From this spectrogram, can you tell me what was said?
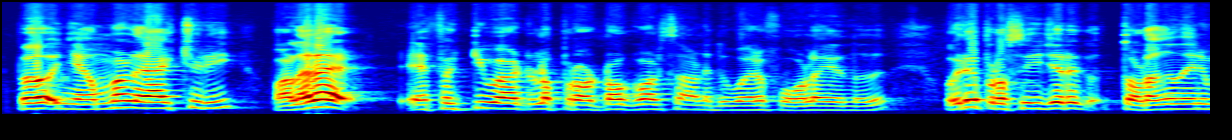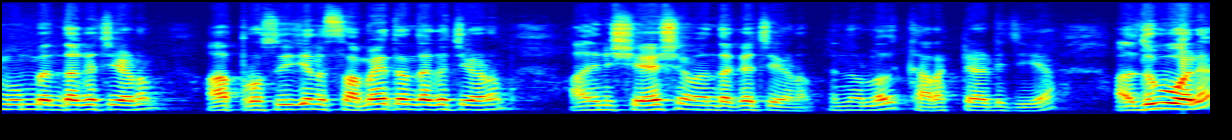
ഇപ്പോൾ നമ്മൾ ആക്ച്വലി വളരെ എഫക്റ്റീവ് ആയിട്ടുള്ള പ്രോട്ടോകോൾസ് ആണ് ഇതുപോലെ ഫോളോ ചെയ്യുന്നത്. ഒരു പ്രൊസീജിയർ തുടങ്ങുന്നതിന് മുമ്പ് എന്തൊക്കെ ചെയ്യണം? ആ പ്രൊസീജിയറിന്റെ സമയത്ത് എന്തൊക്കെ ചെയ്യണം? അതിന് ശേഷം എന്തൊക്കെ ചെയ്യണം? എന്നുള്ളത് കറക്റ്റായിട്ട് ചെയ്യുക. അതുപോലെ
